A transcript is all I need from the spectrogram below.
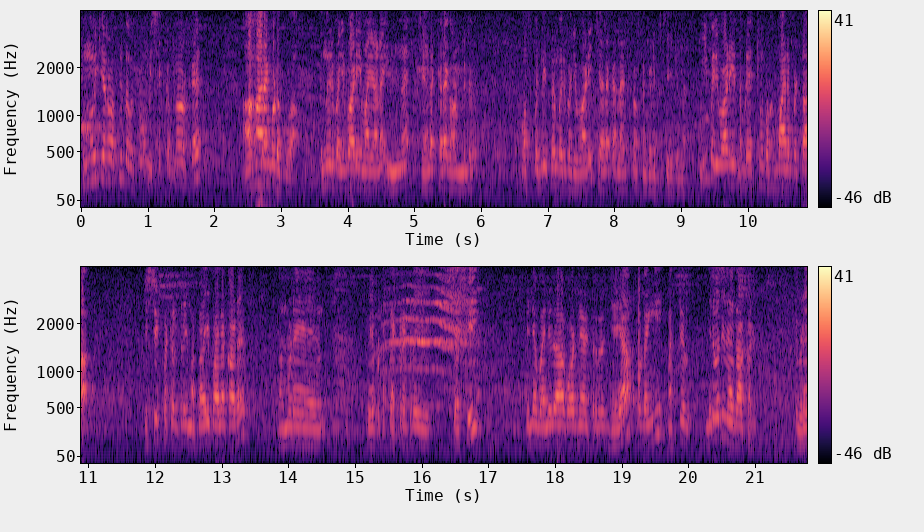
മുന്നൂറ്റി അറുപത്തി ദിവസവും വിശക്കുന്നവർക്ക് ആഹാരം കൊടുക്കുക എന്നൊരു പരിപാടിയുമായാണ് ഇന്ന് ചേലക്കര ഗവൺമെന്റ് ഹോസ്പിറ്റലിൽ ഇത്തരം ഒരു പരിപാടി ചേലക്കര ലയൺസ് ക്ലബ് സംഘടിപ്പിച്ചിരിക്കുന്നത്. ഈ പരിപാടിയിൽ നമ്മുടെ ഏറ്റവും ബഹുമാനപ്പെട്ട ഡിസ്ട്രിക്ട് സെക്രട്ടറി മത്തായി പാലക്കാട് നമ്മുടെ പ്രിയപ്പെട്ട സെക്രട്ടറി ശശി പിന്നെ വനിതാ കോർഡിനേറ്റർ ജയ തുടങ്ങി മറ്റ് നിരവധി നേതാക്കൾ ഇവിടെ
